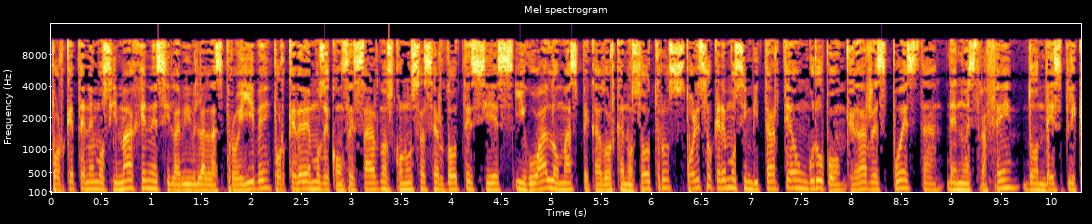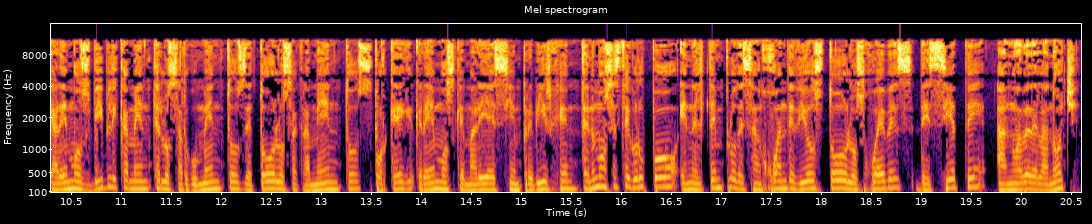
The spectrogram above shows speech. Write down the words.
¿Por qué tenemos imágenes y la Biblia las prohíbe? ¿Por qué debemos de confesarnos con un sacerdote si es igual o más pecador que nosotros? Por eso queremos invitarte a un grupo que da respuesta de nuestra fe, donde explicaremos bíblicamente los argumentos de todos los sacramentos, por qué creemos que María es siempre virgen. Tenemos este grupo en el Templo de San Juan de Dios todos los jueves de 7 a 9 de la noche.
